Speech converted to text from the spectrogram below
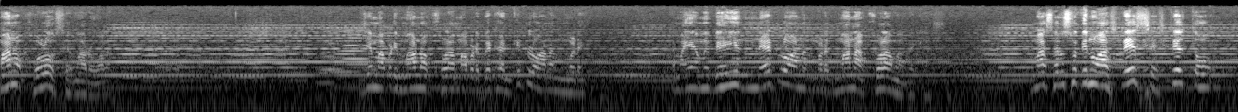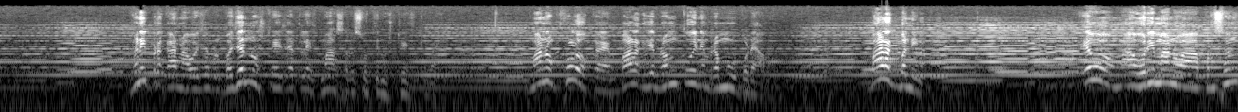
માનો ખોળો છે મારો વાળા. જેમ આપણી માનો ખોળામાં આપણે બેઠા કેટલો આનંદ મળે. એમાં અહીંયા અમે બેહીએ એટલો આનંદ મળે માના ખોળામાં બેઠા. મા સરસ્વતીનું આ સ્ટેજ છે સ્ટેજ તો ઘણી પ્રકારના હોય છે, પણ ભજનનું સ્ટેજ એટલે મા સરસ્વતીનું સ્ટેજ કહેવાય. માનો ખોળો કહે બાળક જેમ રમતું હોય ને રમવું પડે આમ બાળક બની એવો આ હોરીમાનો આ પ્રસંગ.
